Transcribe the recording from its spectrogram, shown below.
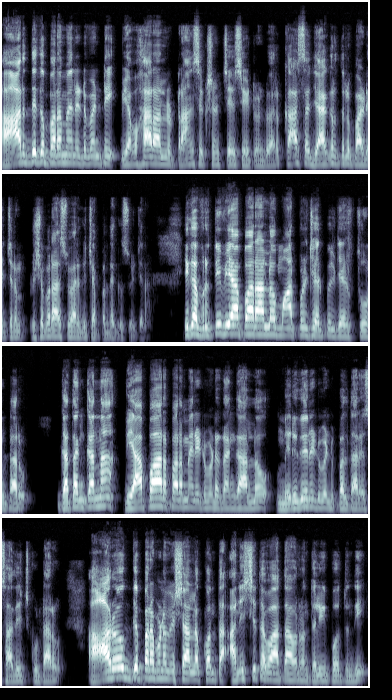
ఆర్థిక పరమైనటువంటి వ్యవహారాల్లో ట్రాన్సాక్షన్ చేసేటువంటి వారు కాస్త జాగ్రత్తలు పాటించడం వృషభరాశి వారికి చెప్పదగ్గ సూచన. ఇక వృత్తి వ్యాపారాల్లో మార్పులు చేర్పులు చేస్తూ ఉంటారు. గతం కన్నా వ్యాపారపరమైనటువంటి రంగాల్లో మెరుగైనటువంటి ఫలితాలు సాధించుకుంటారు. ఆరోగ్యపరమైన విషయాల్లో కొంత అనిశ్చిత వాతావరణం తొలగిపోతుంది.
